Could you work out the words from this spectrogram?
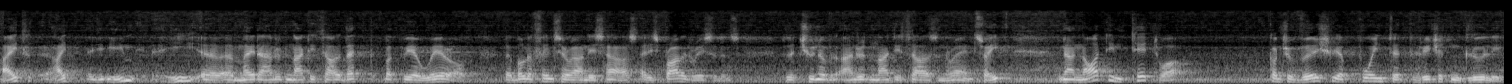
Hy het, hy he he uh, made 190,000 that what we are aware of. They built a fence around his house at his private residence to the tune of 190,000 rand. So he, now Natie Mtetwa controversially appointed Richard Ndluli,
